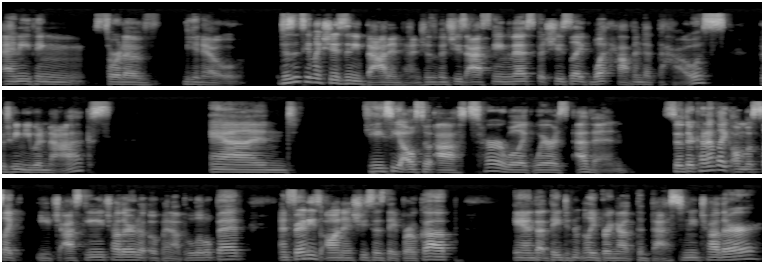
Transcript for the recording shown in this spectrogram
anything sort of, you know, it doesn't seem like she has any bad intentions when she's asking this, but she's like, what happened at the house between you and Max? And Casey also asks her, well, like, where is Evan? So they're kind of like almost like each asking each other to open up a little bit. And Frannie's honest. She says they broke up and that they didn't really bring out the best in each other.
